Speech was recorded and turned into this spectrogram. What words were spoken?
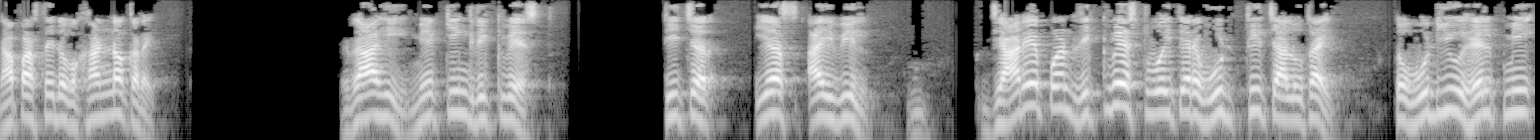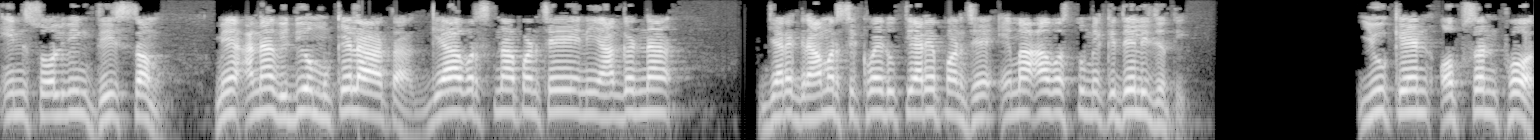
નાપાસ થઈ તો વખાણ ન કરાય. Rahi making request teacher yes I will જ્યારે પણ રિક્વેસ્ટ હોય ત્યારે વુડથી ચાલુ થાય. તો would you help me in solving this sum મેં આના વીડિયો મૂકેલા હતા. ગયા વર્ષના પણ છે, એની આગળના. જ્યારે ગ્રામર શીખવાડ્યું ત્યારે પણ છે. એમાં આ વસ્તુ મેં કીધેલી જ હતી. You can option for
